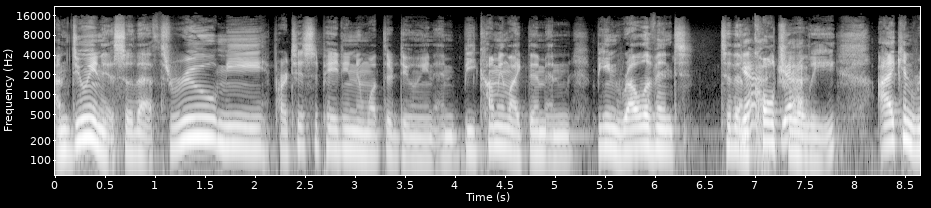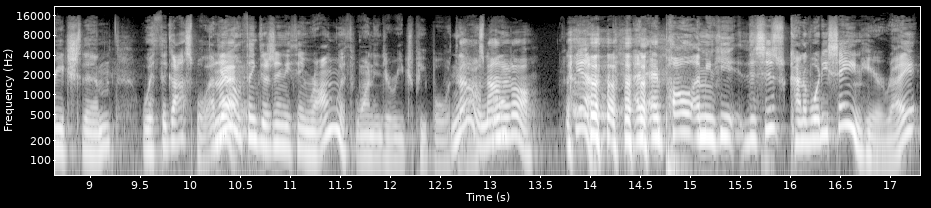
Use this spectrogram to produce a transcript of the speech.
I'm doing it so that through me participating in what they're doing and becoming like them and being relevant to them Yeah, yeah. culturally, I can reach them with the gospel. And I don't think there's anything wrong with wanting to reach people with the No, not at all. Yeah, and, and Paul, I mean, he this is kind of what he's saying here, right?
